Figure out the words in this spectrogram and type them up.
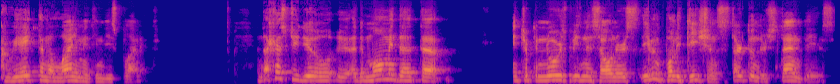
create an alignment in this planet. And that has to do uh, at the moment that uh, entrepreneurs, business owners, even politicians start to understand this,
